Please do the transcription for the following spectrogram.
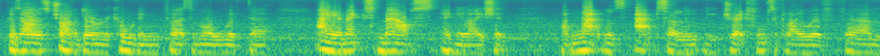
because I was trying to do a recording first of all with the AMX mouse emulation and that was absolutely dreadful to play with. Um,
